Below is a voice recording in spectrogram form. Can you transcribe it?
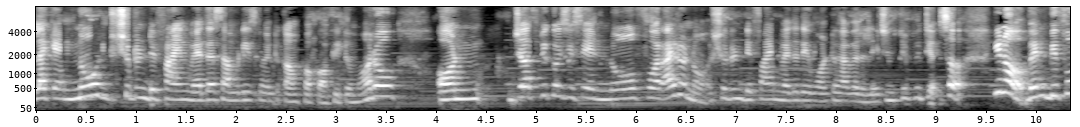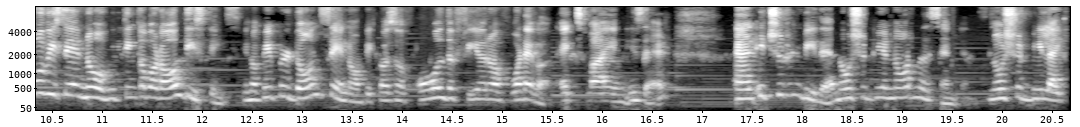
like a no shouldn't define whether somebody is going to come for coffee tomorrow on just because you say no for i don't know shouldn't define whether they want to have a relationship with you. So you know when before we say no we think about all these things. You know people don't say no because of all the fear of whatever x y and z. And it shouldn't be there. No should be a normal sentence. No should be like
